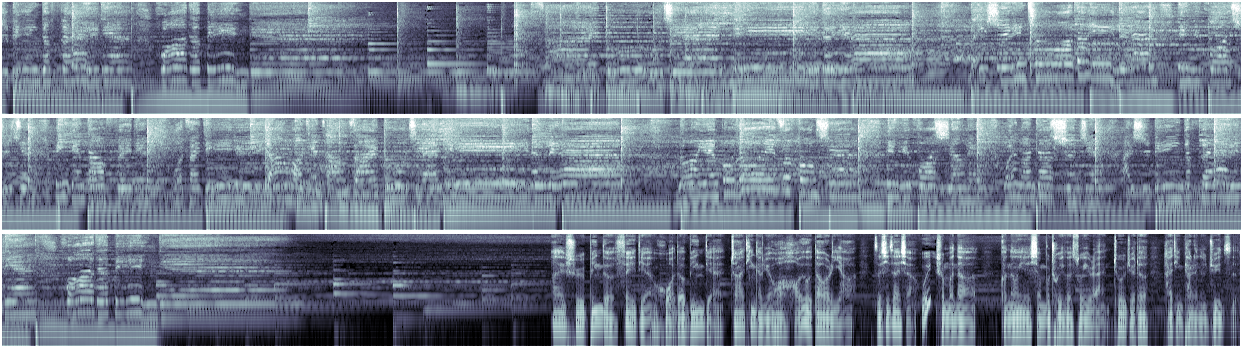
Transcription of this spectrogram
是冰的沸点，火的冰点。再不见你的眼，泪水映出我的依恋。冰与火之间，冰点到沸点，我在地狱仰望天堂。再不见你冰与火相连，温暖的瞬间，爱是冰的沸点，火的冰点。爱是冰的沸点，火的冰点。乍一听感觉哇，好有道理啊！仔细在想，为什么呢？可能也想不出一个所以然，就是觉得还挺漂亮的句子。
